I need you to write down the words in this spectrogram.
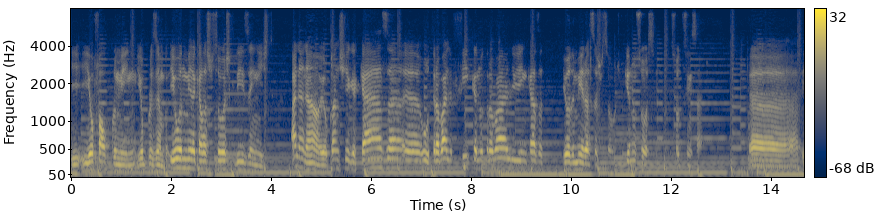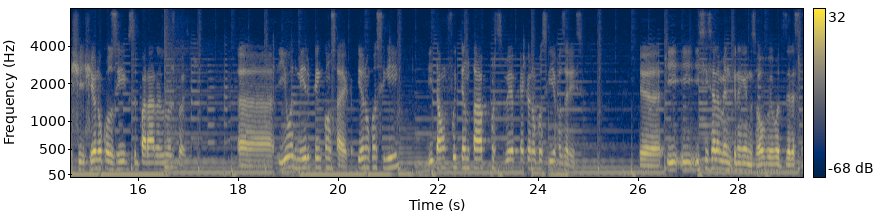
E, e, eu falo por mim, eu, por exemplo, eu admiro aquelas pessoas que dizem isto. Ah, não, não, eu quando chego a casa, uh, o trabalho fica no trabalho e em casa. Eu admiro essas pessoas, porque eu não sou assim, sou-te sincero. Uh, eu não consigo separar as duas coisas. Uh, e eu admiro quem consegue. Eu não consegui, então fui tentar perceber porque é que eu não conseguia fazer isso. Uh, e, e, e, sinceramente que ninguém nos ouve, eu vou dizer assim,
